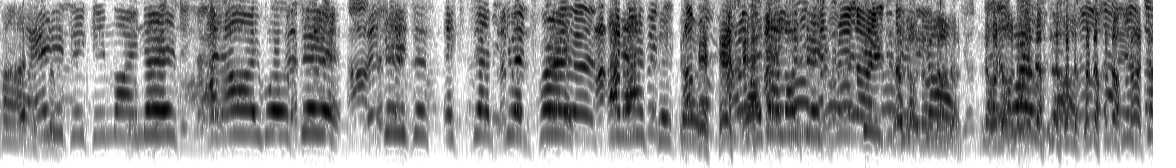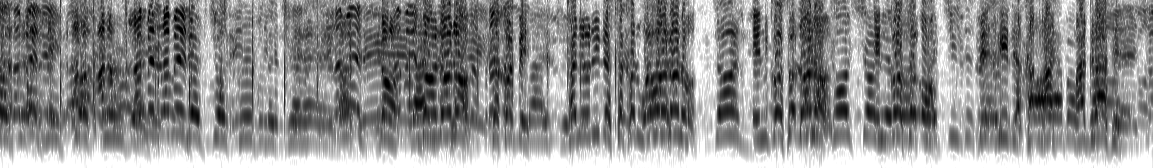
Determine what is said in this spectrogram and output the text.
for anything in my name, and I will do it. Jesus accepts your prayers and answers them. By that logic, Jesus No, no, is no, no, God. no, no, no, Well no, no, done. no, no, no, You've just- You've just Lamin, proven. Lamin. You've the Trinity. No, no, no, no. Second bit. Can you read the second one? No, no, no. Done. In Gospel, no, no. In Gospel, verse where oh, Jesus read said, read the, my, my glasses. prophet."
